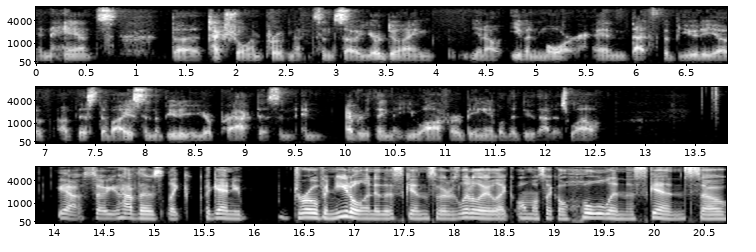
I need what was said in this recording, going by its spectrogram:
enhance the textural improvements. And so you're doing you know even more. And that's the beauty of of this device and the beauty of your practice and, and everything that you offer being able to do that as well. Yeah. So you have those like again you drove a needle into the skin. So there's literally like almost like a hole in the skin. So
